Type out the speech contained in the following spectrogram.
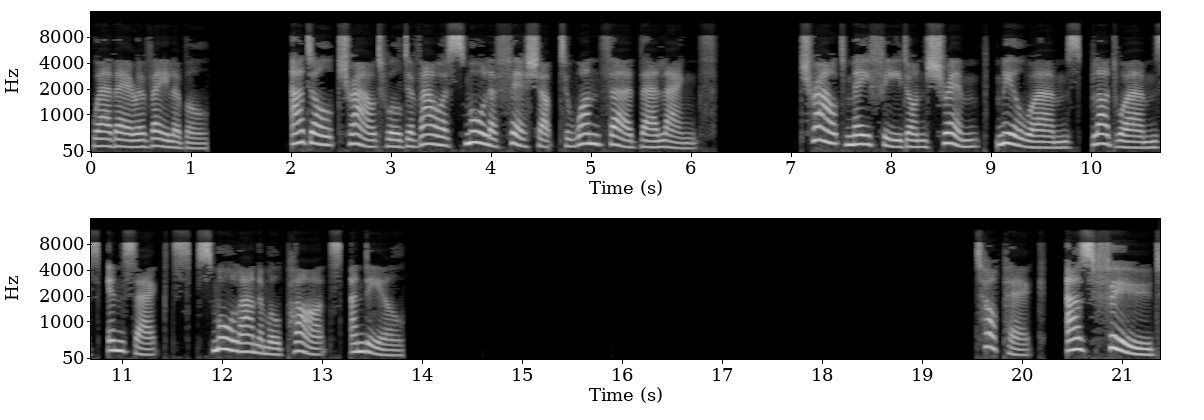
where they are available. Adult trout will devour smaller fish up to one-third their length. Trout may feed on shrimp, mealworms, bloodworms, insects, small animal parts, and eel. As food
